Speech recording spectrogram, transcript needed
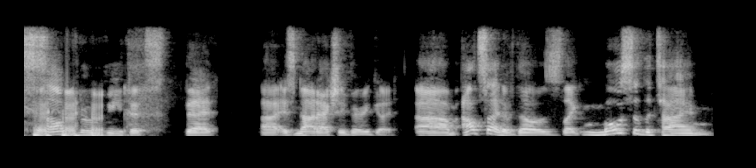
some movie that's that uh, is not actually very good. Um, outside of those, like most of the time,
